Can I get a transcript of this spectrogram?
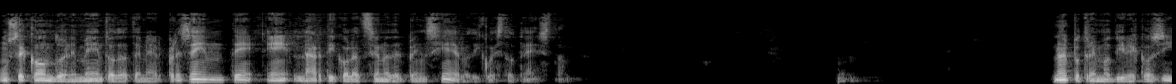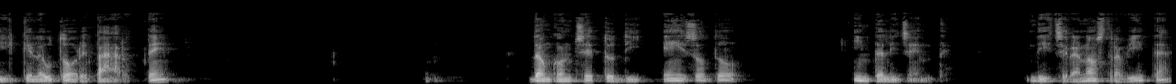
Un secondo elemento da tenere presente è l'articolazione del pensiero di questo testo. Noi potremmo dire così che l'autore parte da un concetto di esodo intelligente. Dice la nostra vita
